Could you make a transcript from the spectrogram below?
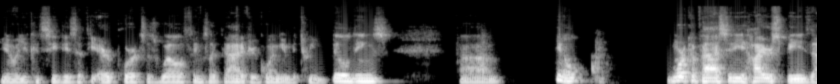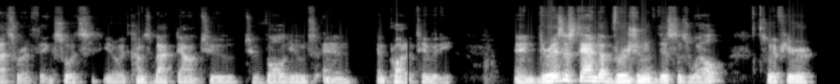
you know you can see these at the airports as well things like that if you're going in between buildings um, you know more capacity higher speeds that sort of thing so it's you know it comes back down to to volumes and and productivity and there is a stand-up version of this as well so if you're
